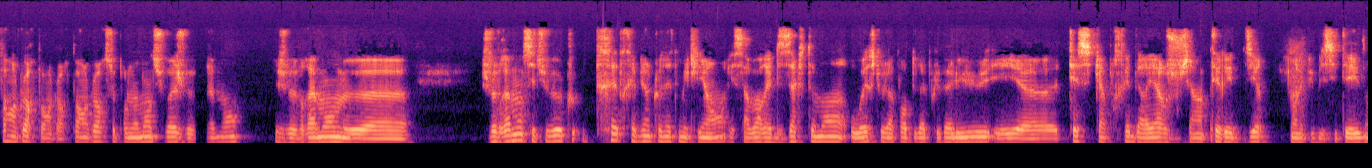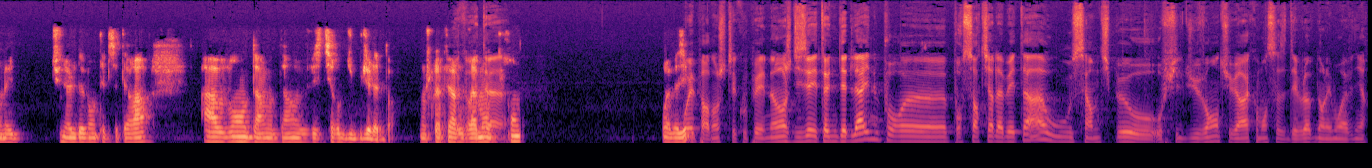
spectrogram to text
Pas encore pas encore pas encore. Parce que pour le moment tu vois je veux vraiment je veux vraiment me euh, je veux vraiment, si tu veux, très très bien connaître mes clients et savoir exactement où est-ce que j'apporte de la plus-value et euh, qu'est-ce qu'après derrière j'ai intérêt de dire dans les publicités, dans les tunnels de vente, etc. avant d'investir du budget là-dedans. Donc je préfère vraiment prendre. Ouais, vas-y. Oui, pardon, je t'ai coupé. Non, je disais, tu as une deadline pour, euh, pour sortir de la bêta ou c'est un petit peu au fil du vent? Tu verras comment ça se développe dans les mois à venir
